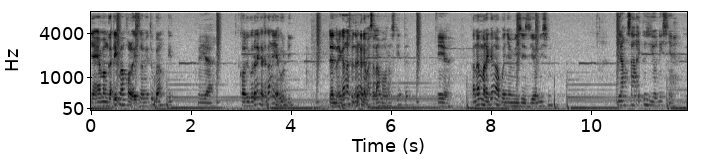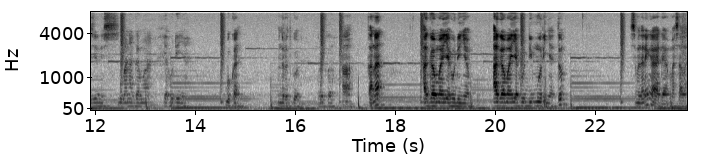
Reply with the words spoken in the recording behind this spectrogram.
yang emang gak terima kalau Islam itu bangkit. iya Kalau di Quran dikatakan Yahudi. Dan mereka nggak sebenarnya nggak ada masalah sama orang sekitar. iya Karena mereka nggak punya misi Zionisme. yang salah itu Zionisnya Zionis bukan agama Yahudinya bukan menurut gue. menurut lo Ah, karena agama Yahudinya agama Yahudi murinya tuh sebenarnya nggak ada masalah.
